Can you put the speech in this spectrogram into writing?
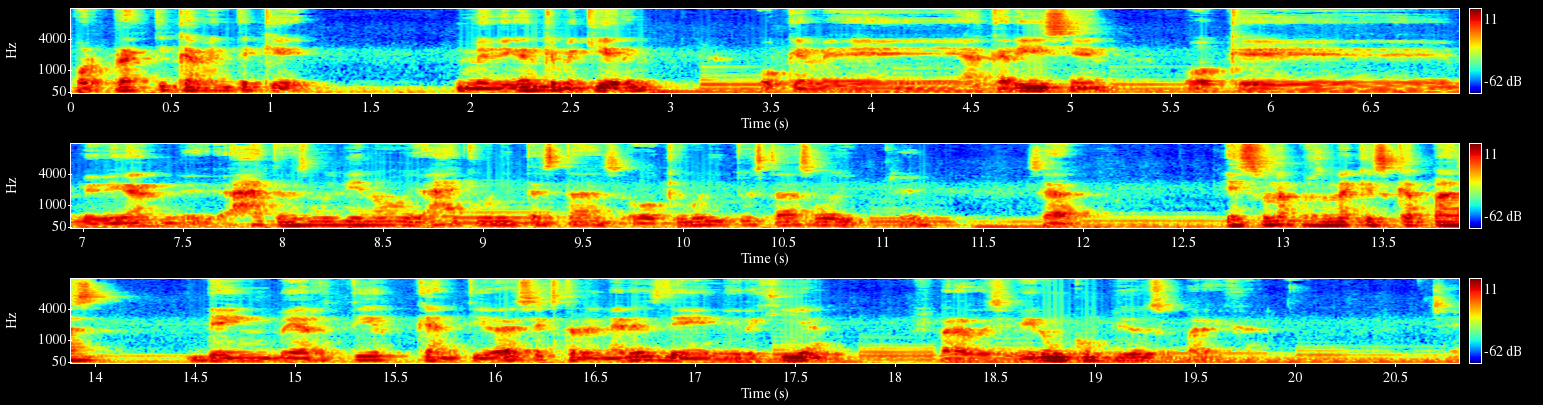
por prácticamente que me digan que me quieren, o que me acaricien, o que me digan, ah, te ves muy bien hoy, ah, qué bonita estás, o qué bonito estás hoy, ¿sí? O sea, es una persona que es capaz de invertir cantidades extraordinarias de energía para recibir un cumplido de su pareja. ¿sí?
